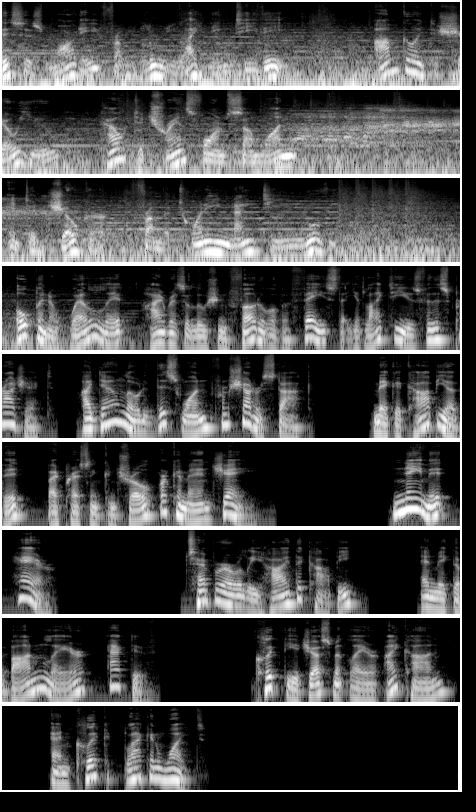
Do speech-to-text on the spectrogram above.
This is Marty from Blue Lightning TV. I'm going to show you how to transform someone into Joker from the 2019 movie. Open a well-lit, high-resolution photo of a face that you'd like to use for this project. I downloaded this one from Shutterstock. Make a copy of it by pressing Ctrl or Command J. Name it Hair. Temporarily hide the copy and make the bottom layer active. Click the adjustment layer icon and click black and white.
